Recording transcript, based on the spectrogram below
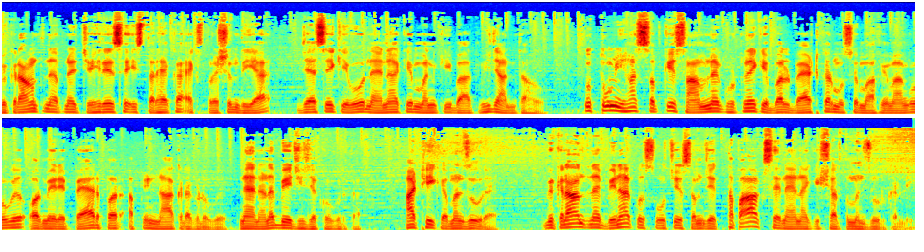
विक्रांत ने अपने चेहरे से इस तरह का एक्सप्रेशन दिया, जैसे कि वो नैना के मन की बात भी जानता हो। तो तुम यहाँ सबके सामने घुटने के बल बैठकर मुझसे माफ़ी मांगोगे और मेरे पैर पर अपनी नाक रगड़ोगे। नैना ने बेझिझक होकर कहा हाँ ठीक है, मंजूर है। विक्रांत ने बिना कुछ सोचे समझे तपाक से नैना की शर्त मंजूर कर ली।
